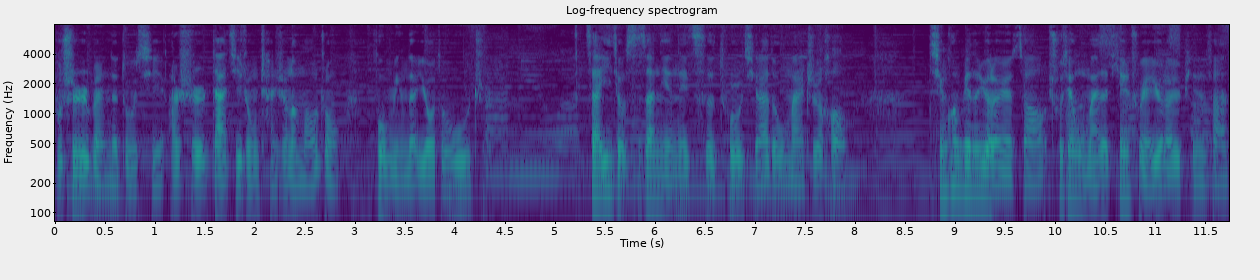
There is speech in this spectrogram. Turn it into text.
不是日本人的毒气，而是大气中产生了某种不明的有毒物质。在一九四三年那次突如其来的雾霾之后。情况变得越来越糟，出现雾霾的天数也越来越频繁，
